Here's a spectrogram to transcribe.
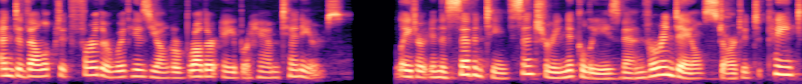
and developed it further with his younger brother Abraham Teniers. Later in the 17th century Nicolaes van Verendael started to paint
